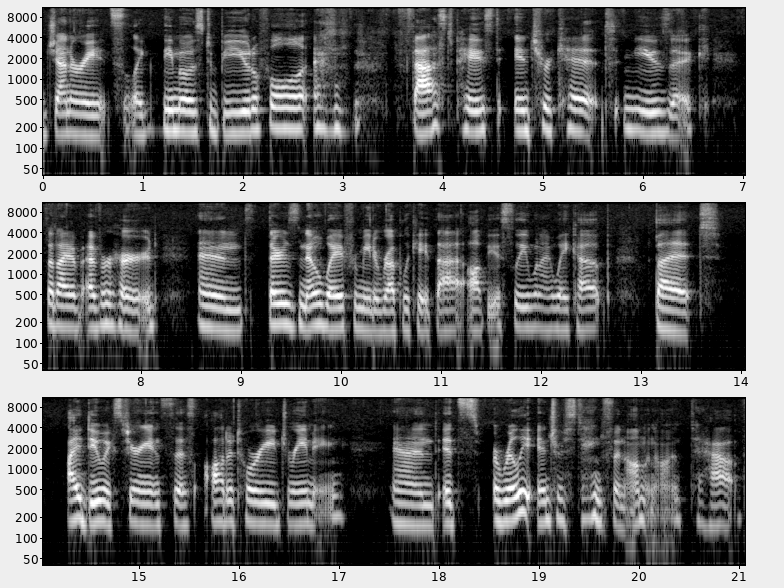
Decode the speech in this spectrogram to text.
generates like the most beautiful and fast paced, intricate music that I have ever heard. And there's no way for me to replicate that, obviously, when I wake up. But I do experience this auditory dreaming, and it's a really interesting phenomenon to have.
